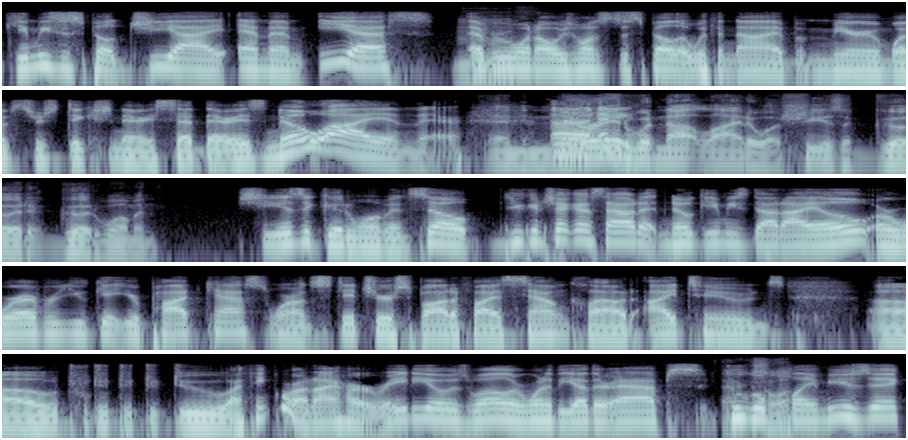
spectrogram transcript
Gimmies is spelled G I M M E S. Mm. Everyone always wants to spell it with an I, but Merriam Webster's dictionary said there is no I in there. And Uh, Marion any- would not lie to us. She is a good, good woman. She is a good woman. So you can check us out at nogimmies.io or wherever you get your podcasts. We're on Stitcher, Spotify, SoundCloud, iTunes. Uh. I think we're on iHeartRadio as well, or one of the other apps. Google Excellent. Play Music,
